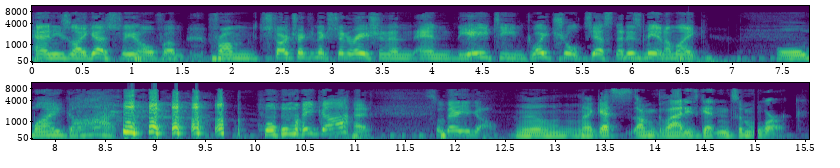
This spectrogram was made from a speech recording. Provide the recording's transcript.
And he's like yes you know from from Star Trek the Next Generation and and the A team Dwight Schultz yes that is me. And I'm like oh my god. Oh my god. So there you go. Well, I guess I'm glad he's getting some work.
